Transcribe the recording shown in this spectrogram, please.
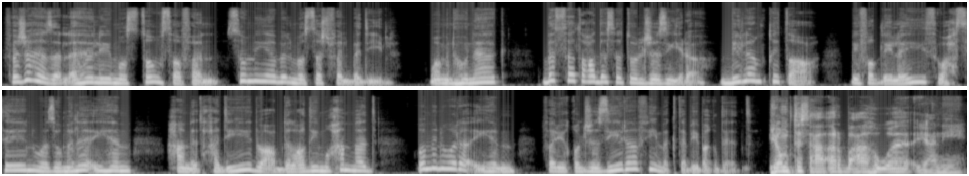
فجهز الأهالي مستوصفا سمي بالمستشفى البديل، ومن هناك بثت عدسة الجزيرة بلا انقطاع بفضل ليث وحسين وزملائهم حامد حديد وعبد العظيم محمد ومن ورائهم فريق الجزيرة في مكتب بغداد. يوم 9 أربعة هو يعني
